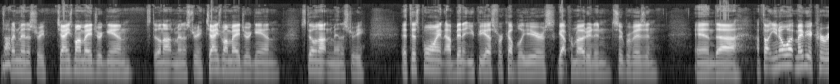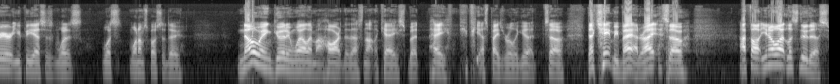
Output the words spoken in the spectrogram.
not in ministry, changed my major again, still not in ministry, changed my major again, still not in ministry. At this point, I've been at UPS for a couple of years, got promoted in supervision, and uh, I thought, you know what, maybe a career at UPS is what, it's, what's, what I'm supposed to do. Knowing good and well in my heart that that's not the case, but hey, UPS pays really good, so that can't be bad, right? So I thought, you know what, let's do this.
